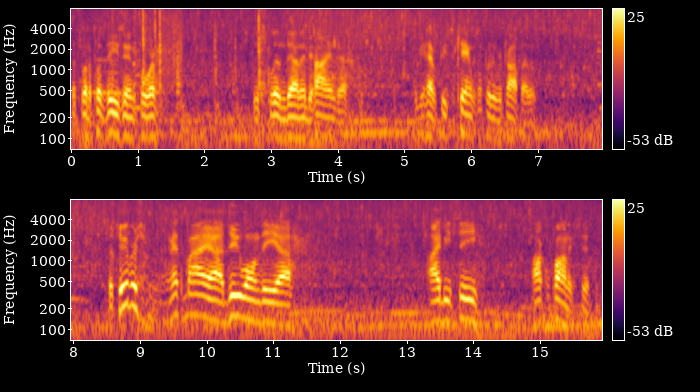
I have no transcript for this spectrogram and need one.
That's what I put these in for. Just slid them down in behind. Uh, if you have a piece of canvas, I put over top of it. The tubers, that's my uh, do on the uh, IBC aquaponics system.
